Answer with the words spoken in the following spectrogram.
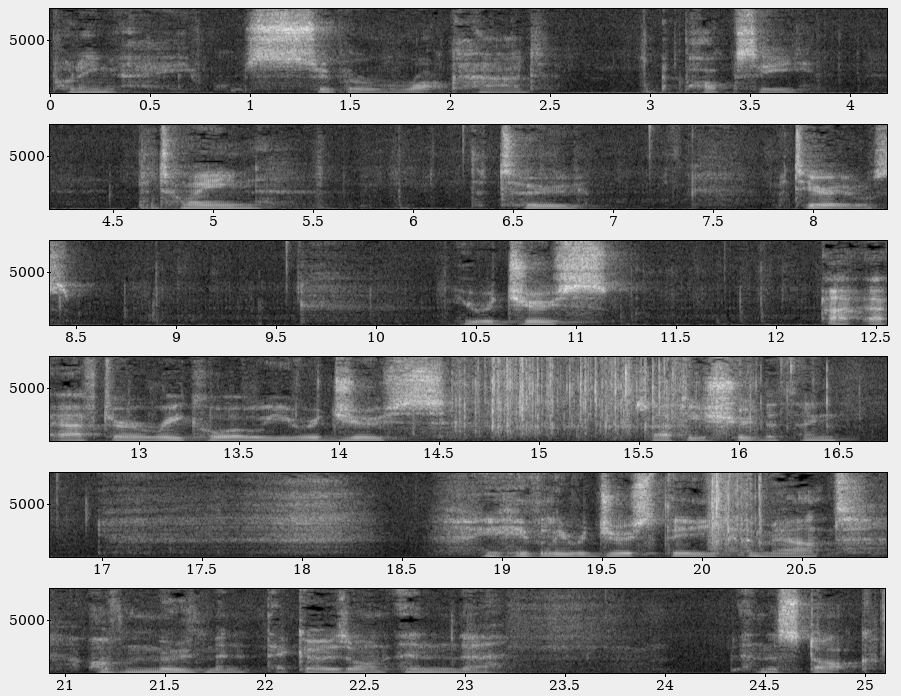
putting a super rock hard epoxy between the two materials. You reduce, after a recoil, you reduce, so after you shoot the thing, you heavily reduce the amount of movement that goes on in the in the stock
